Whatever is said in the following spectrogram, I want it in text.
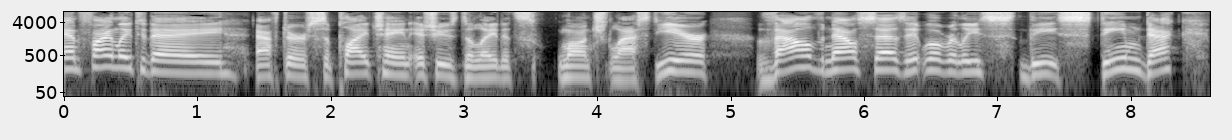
And finally, today, after supply chain issues delayed its launch last year, Valve now says it will release the Steam Deck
